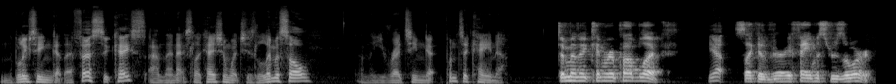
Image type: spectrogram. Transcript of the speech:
And the blue team get their first suitcase and their next location, which is Limassol. And the red team get Punta Cana. Dominican Republic. Yep, It's like a very famous resort.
